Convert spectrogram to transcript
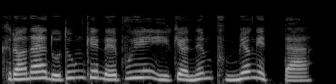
그러나 노동계 내부의 이견은 분명했다.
